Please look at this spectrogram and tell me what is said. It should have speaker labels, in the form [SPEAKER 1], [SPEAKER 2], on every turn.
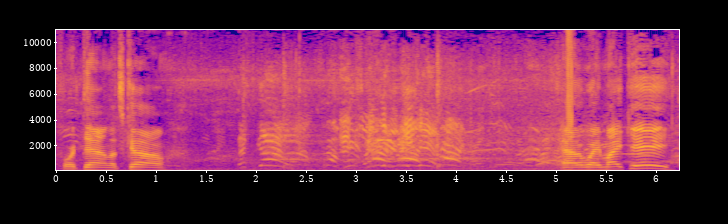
[SPEAKER 1] Fourth down, let's go.
[SPEAKER 2] Let's go!
[SPEAKER 1] Out of way, Mikey.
